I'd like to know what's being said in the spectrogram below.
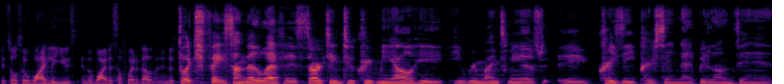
it's also widely used in the wider software development industry. Twitch face on the left is starting to creep me out. He, he reminds me of a crazy person that belongs in a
